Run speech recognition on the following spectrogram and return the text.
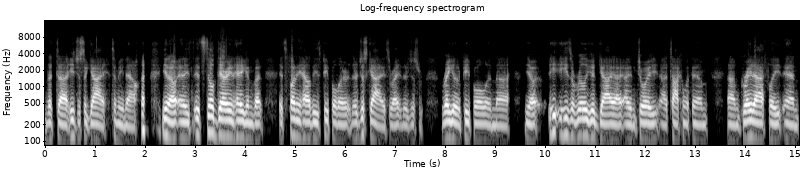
that uh, he's just a guy to me now, you know. And it's still Darian Hagan, but it's funny how these people are they're just guys, right? They're just regular people, and uh, you know he, he's a really good guy. I, I enjoy uh, talking with him. Um, great athlete, and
